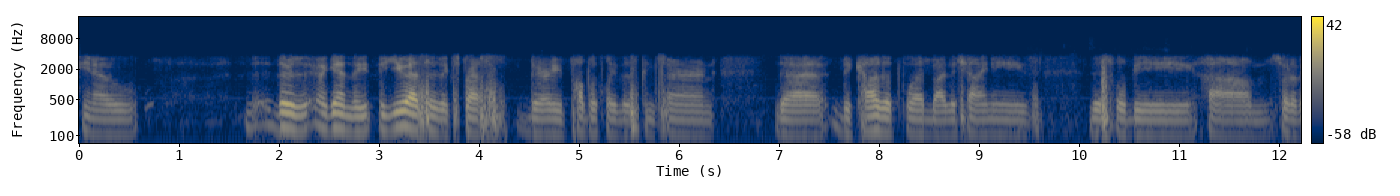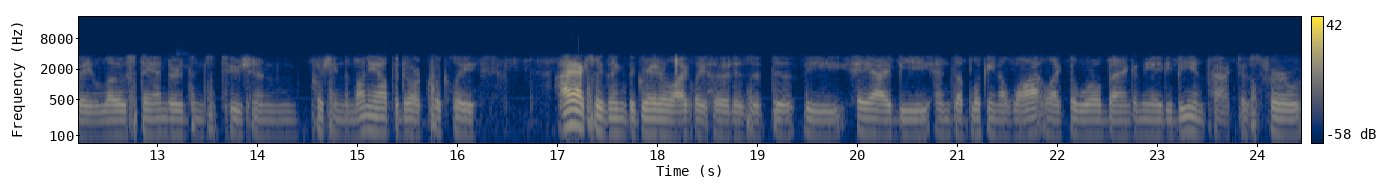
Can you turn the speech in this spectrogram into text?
you know, there's again the the U.S. has expressed very publicly this concern that because it's led by the Chinese, this will be um, sort of a low standards institution pushing the money out the door quickly. I actually think the greater likelihood is that the, the AIB ends up looking a lot like the World Bank and the ADB in practice for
